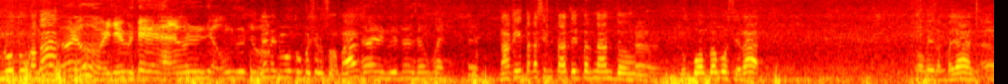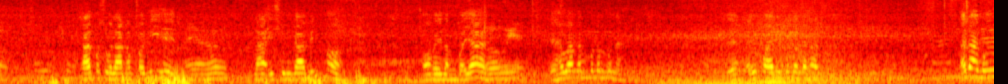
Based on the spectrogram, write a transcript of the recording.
Nagluto ka ba? Ano, siyempre, alam mo hindi akong luto. Hindi, nagluto ba siya ng sopa? Ah, nagluto ng sopan. Nakita kasi ni Tatay Fernando, Ah. yung bomba mo sira. Okay lang ba yan? Oh, Tapos wala kang pamihit. ayan ho. Lais yung gamit mo. Okay lang ba yan? Okay. Eh, hawakan mo na muna. Ayan, ayun, panin mo na lahat. Ala, nung,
